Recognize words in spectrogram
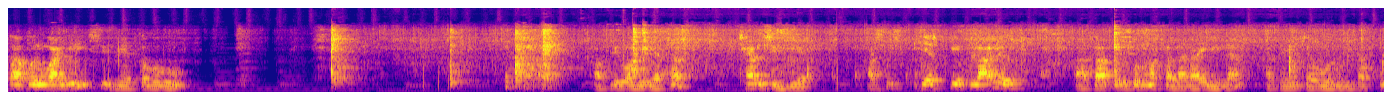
आता आपण वांगी शिजलेत का बघू? आपली वांगी आता छान शिजली अशी हे स्टेपला आलं आता आपण तो मसाला राहिलेला आता याच्यावरून टाकू.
